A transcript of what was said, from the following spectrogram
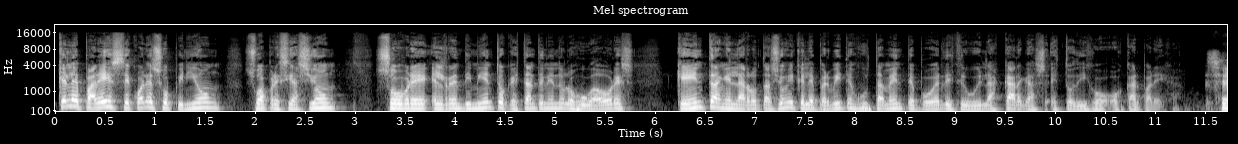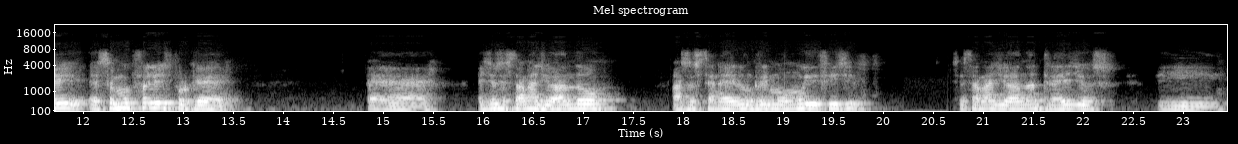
¿Qué le parece? ¿Cuál es su opinión, su apreciación sobre el rendimiento que están teniendo los jugadores que entran en la rotación y que le permiten justamente poder distribuir las cargas? Esto dijo Oscar Pareja. Sí, estoy muy feliz porque Eh, ellos están ayudando a sostener un ritmo muy difícil, se están ayudando entre ellos y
